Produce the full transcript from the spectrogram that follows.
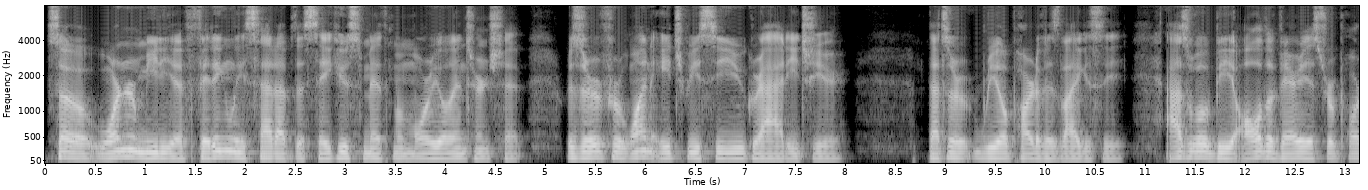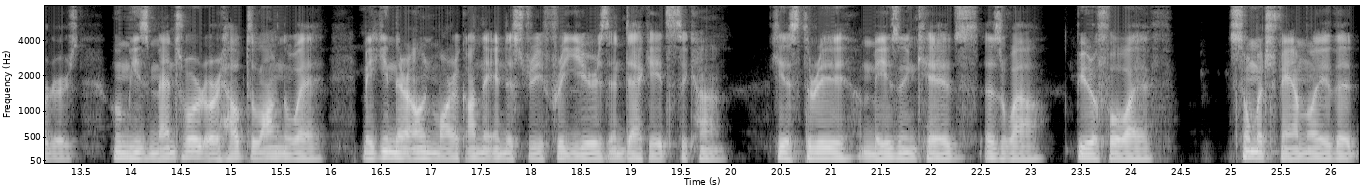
so Warner Media fittingly set up the Sekou Smith Memorial Internship reserved for one HBCU grad each year. That's a real part of his legacy, as will be all the various reporters whom he's mentored or helped along the way making their own mark on the industry for years and decades to come. He has three amazing kids as well, beautiful wife, so much family that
